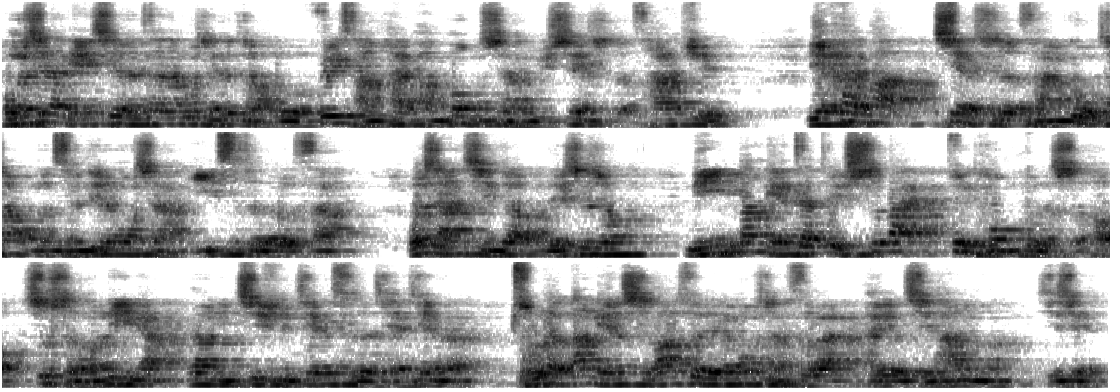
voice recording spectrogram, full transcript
我们现在年轻人站在目前的角度，非常害怕梦想与现实的差距，也害怕现实的残酷将我们曾经的梦想一次次的扼杀。我想请教雷师兄，您当年在最失败、最痛苦的时候，是什么力量让你继续坚持的前进呢？除了当年十八岁的一个梦想之外，还有其他的吗？谢谢。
